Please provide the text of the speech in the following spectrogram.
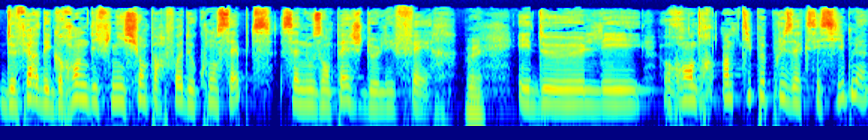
de faire des grandes définitions parfois de concepts, ça nous empêche de les faire et de les rendre un petit peu plus accessibles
